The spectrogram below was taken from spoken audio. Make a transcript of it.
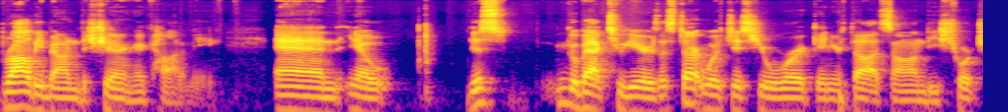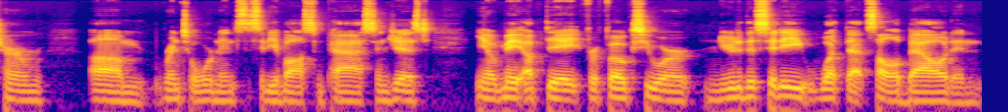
broadly around the sharing economy. And you know, this go back two years. Let's start with just your work and your thoughts on the short-term um, rental ordinance the city of Austin passed, and just you know, may update for folks who are new to the city what that's all about and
